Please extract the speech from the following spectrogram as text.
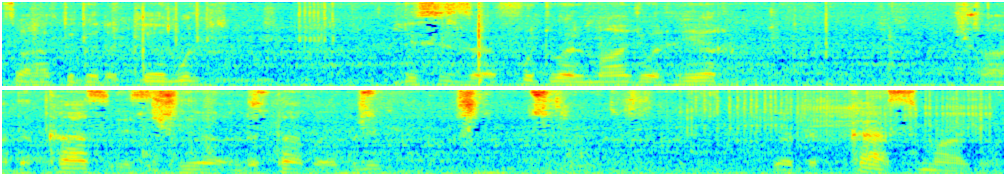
So I have to get a cable. This is a footwell module here. Uh, the CAS is here on the top, I believe. Yeah, the CAS module.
